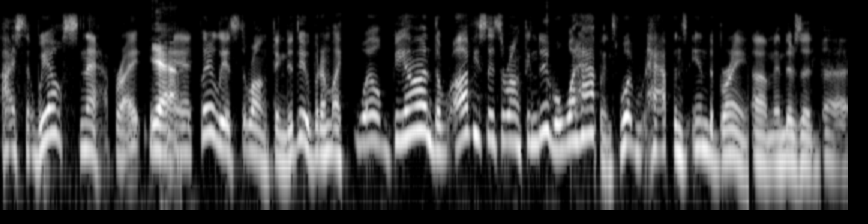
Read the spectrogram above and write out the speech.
I snap, we all snap, right? Yeah. And clearly it's the wrong thing to do. But I'm like, well, beyond the obviously it's the wrong thing to do. But what happens? What happens in the brain? Um, and there's a uh, uh,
